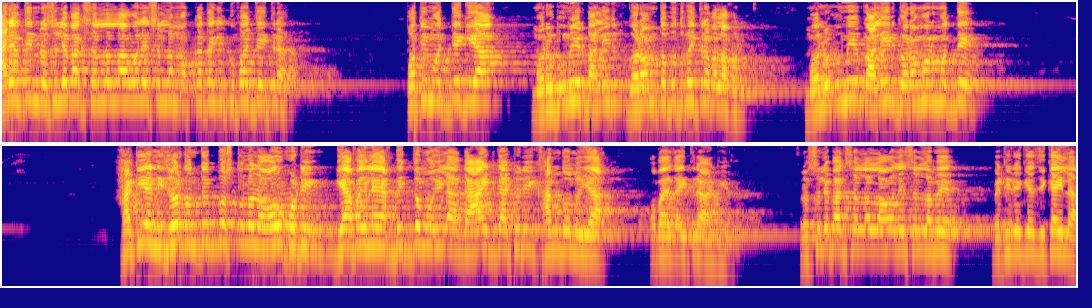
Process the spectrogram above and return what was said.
আরে একদিন রসুলে পাক সাল্লাল্লাহু আলাইহি সাল্লাম মক্কা থাকি কুফাত যাইতরা। প্রতিমধ্যে গিয়া মরুভূমির বালির গরম তো বুধবাইত্রা বলা করি মরুভূমির বালির গরমের মধ্যে হাটিয়া নিজের গন্তব্যস্থল যাওয়াও কঠিন। গিয়া পাইলে এক বৃদ্ধ মহিলা গাইড, গাটুরি, খান্দ লইয়া অবায় যাইতরা হাটিয়া। রসুলে পাক সাল্লাহ আলি সাল্লামে বেটিরে গিয়া জিকাইলা।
